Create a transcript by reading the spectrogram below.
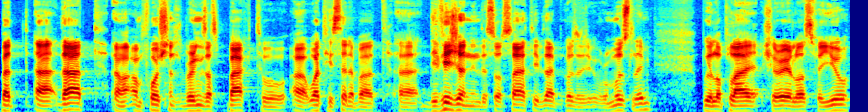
But uh, that uh, unfortunately brings us back to uh, what he said about uh, division in the society. That because you're Muslim, we'll apply Sharia laws for you.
